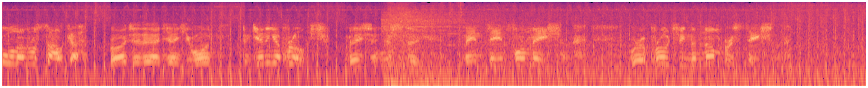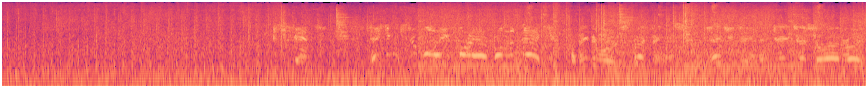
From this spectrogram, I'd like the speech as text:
visual on Rusalka. Roger that, Yankee 1. Beginning approach. Mason, your stick. Maintain formation. We're approaching the number station. Shit! Taking triple A fire from the deck! I think they were expecting us. Yankee team, engage echelon right.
